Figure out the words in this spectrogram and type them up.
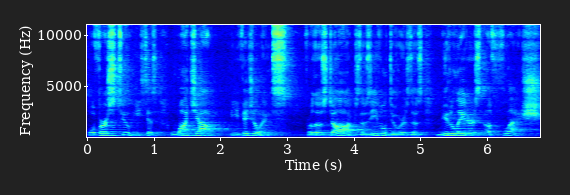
Well, verse 2, he says, Watch out, be vigilant for those dogs, those evildoers, those mutilators of flesh.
